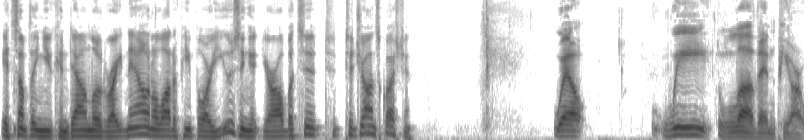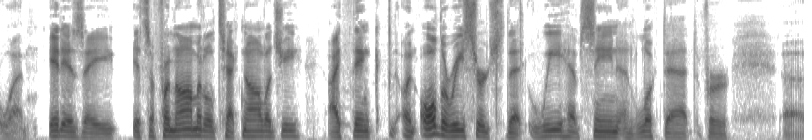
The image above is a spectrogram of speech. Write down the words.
It's something you can download right now, and a lot of people are using it, Jarl. But to, to, to John's question. Well, we love NPR One. It is a it's a phenomenal technology. I think on all the research that we have seen and looked at for, uh,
